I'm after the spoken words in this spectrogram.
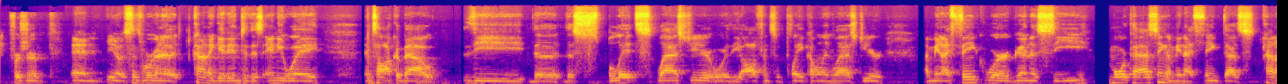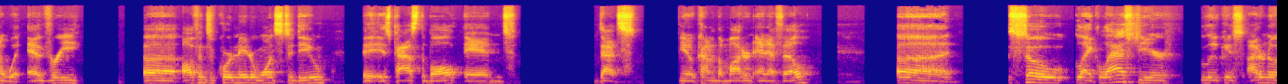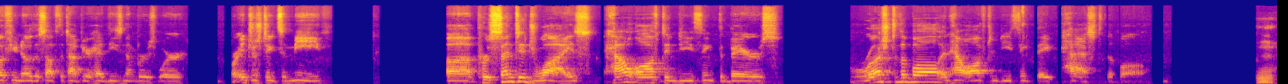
For sure. And, you know, since we're to kind of get into this anyway and talk about the the the splits last year or the offensive play calling last year, I mean, I think we're going to see more passing. I mean, I think that's kind of what every uh, offensive coordinator wants to do is pass the ball, and that's you know kind of the modern NFL. Uh, so like last year, Lucas, I don't know if you know this off the top of your head. These numbers were were interesting to me. Uh, percentage wise, how often do you think the Bears rushed the ball, and how often do you think they passed the ball? Hmm.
